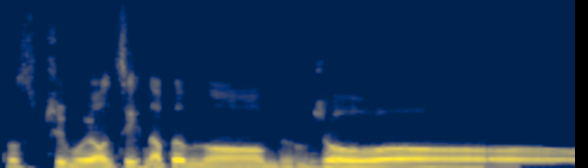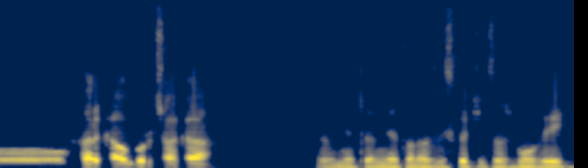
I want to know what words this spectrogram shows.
to z przyjmujących na pewno bym wziął o, Ferka Ogórczaka. Pewnie, pewnie to nazwisko ci coś mówi.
